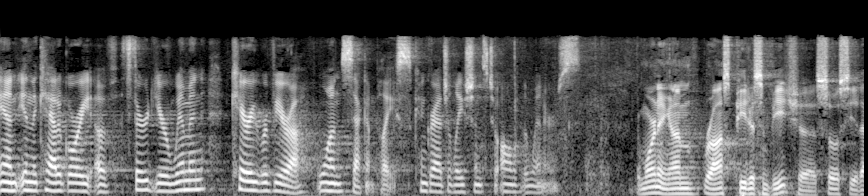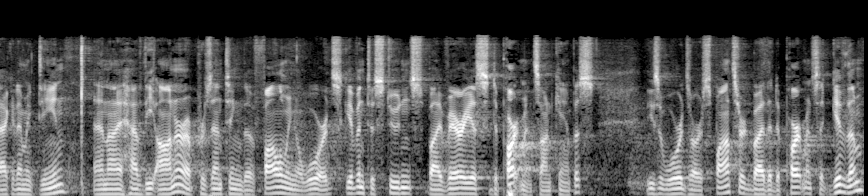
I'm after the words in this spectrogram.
And in the category of third year women, Carrie Rivera won second place. Congratulations to all of the winners. Good morning. I'm Ross Peterson Veach, Associate Academic Dean, and I have the honor of presenting the following awards given to students by various departments on campus. These awards are sponsored by the departments that give them.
